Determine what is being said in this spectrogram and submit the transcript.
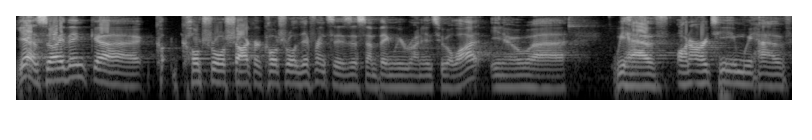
Yeah, so I think uh, cu- cultural shock or cultural differences is something we run into a lot. You know, uh, we have on our team we have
